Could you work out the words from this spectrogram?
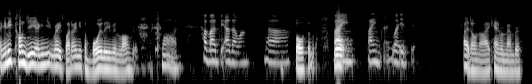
I can eat congee. I can eat rice. Why do I need to boil it even longer? Like, come on, How about the other one? The both of them. Well, bain bainzai. What is it? I don't know. I can't remember.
